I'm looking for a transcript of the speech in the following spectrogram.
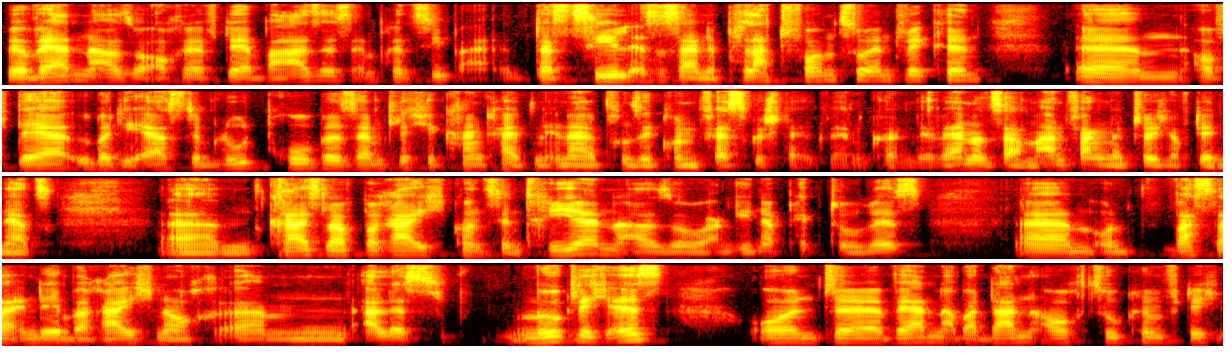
wir werden also auch auf der Basis im Prinzip, das Ziel ist es, eine Plattform zu entwickeln, ähm, auf der über die erste Blutprobe sämtliche Krankheiten innerhalb von Sekunden festgestellt werden können. Wir werden uns am Anfang natürlich auf den Herz-Kreislauf-Bereich ähm, konzentrieren, also Angina pectoris ähm, und was da in dem Bereich noch alles möglich ist und äh, werden aber dann auch zukünftig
